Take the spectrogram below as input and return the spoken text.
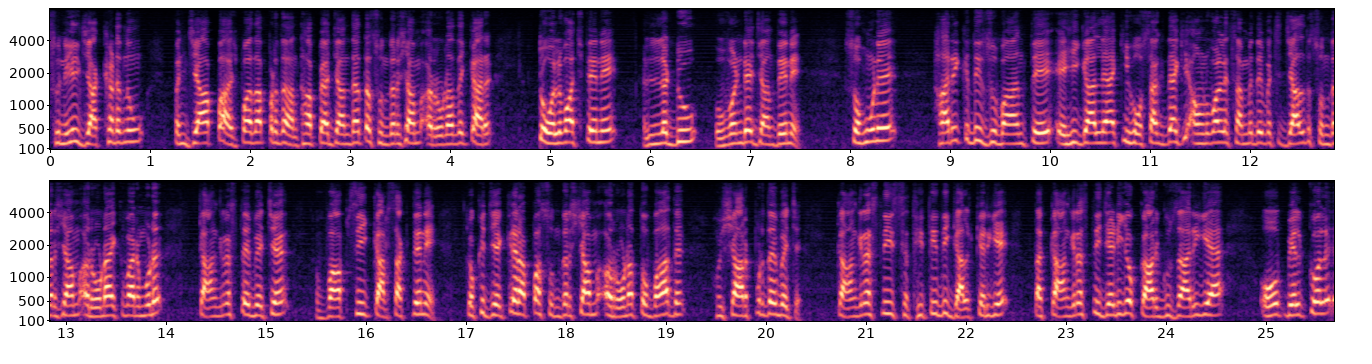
ਸੁਨੀਲ ਜਾਖੜ ਨੂੰ ਪੰਜਾਬ ਭਾਜਪਾ ਦਾ ਪ੍ਰਧਾਨ ਥਾਪਿਆ ਜਾਂਦਾ, ਤਾਂ ਸੁੰਦਰ ਸ਼ਾਮ ਅਰੋੜਾ ਦੇ ਘਰ ਢੋਲ ਵੱਜਦੇ ਨੇ, ਲੱਡੂ ਵੰਡੇ ਜਾਂਦੇ ਨੇ। ਸੋ ਹੁਣ ਹਰ ਇੱਕ ਦੀ ਜ਼ੁਬਾਨ ਤੇ ਇਹੀ ਗੱਲ ਹੈ ਕਿ ਹੋ ਸਕਦਾ ਹੈ ਕਿ ਆਉਣ ਵਾਲੇ ਸਮੇਂ ਦੇ ਵਿੱਚ ਜਲਦ ਸੁੰਦਰ ਸ਼ਾਮ ਅਰੋੜਾ ਇੱਕ ਵਾਰ ਮੁੜ ਕਾਂਗਰਸ ਦੇ ਵਿੱਚ ਵਾਪਸੀ ਕਰ ਸਕਦੇ ਨੇ। ਕਿਉਂਕਿ ਜੇਕਰ ਆਪਾਂ ਸੁੰਦਰ ਸ਼ਾਮ ਅਰੋੜਾ ਤੋਂ ਬਾਅਦ ਹੁਸ਼ਿਆਰਪੁਰ ਦੇ ਵਿੱਚ ਕਾਂਗਰਸ ਦੀ ਸਥਿਤੀ ਦੀ ਗੱਲ ਕਰੀਏ, ਤਾਂ ਕਾਂਗਰਸ ਦੀ ਜਿਹੜੀ ਉਹ ਕਾਰਗੁਜ਼ਾਰੀ ਹੈ, ਉਹ ਬਿਲਕੁਲ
